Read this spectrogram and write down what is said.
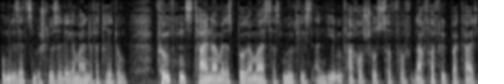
umgesetzten Beschlüsse der Gemeindevertretung. Fünftens Teilnahme des Bürgermeisters möglichst an jedem Fachausschuss zur Nachverfügbarkeit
